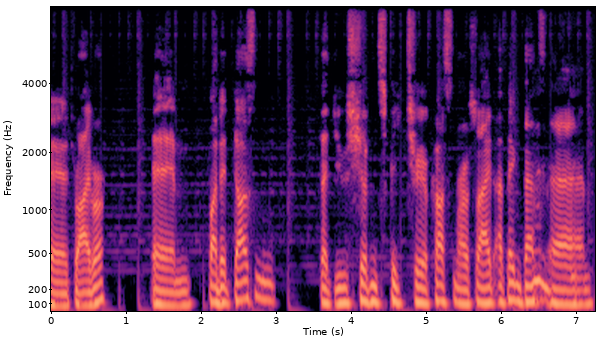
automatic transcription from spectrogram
uh, driver. Um, but it doesn't that you shouldn't speak to your customers, right? I think that's, mm. um,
